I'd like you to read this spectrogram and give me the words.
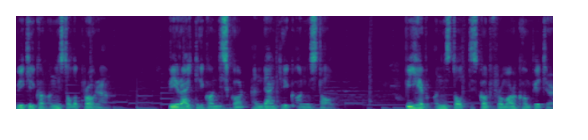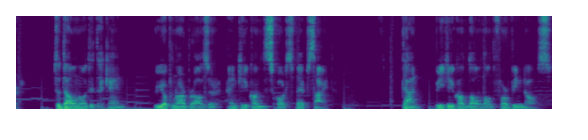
we click on uninstall the program. We right click on Discord and then click uninstall. We have uninstalled Discord from our computer. To download it again, we open our browser and click on Discord's website. Then we click on download for Windows.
